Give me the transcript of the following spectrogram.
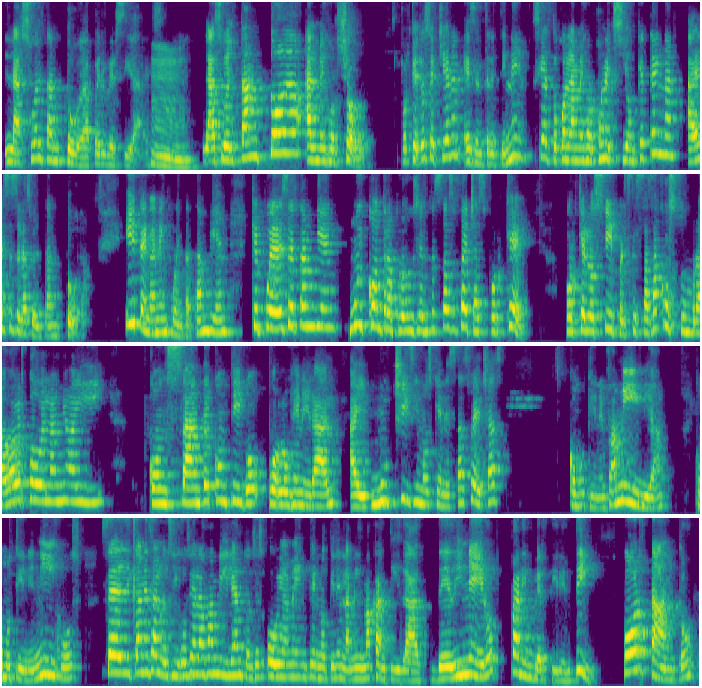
la sueltan toda perversidades. Hmm. La sueltan toda al mejor show, porque ellos se quieren es entretener, ¿cierto? Con la mejor conexión que tengan, a ese se la sueltan toda. Y tengan en cuenta también que puede ser también muy contraproducente estas fechas. ¿Por qué? Porque los zippers que estás acostumbrado a ver todo el año ahí, constante contigo, por lo general, hay muchísimos que en estas fechas, como tienen familia, como tienen hijos, se dedican es a los hijos y a la familia, entonces obviamente no tienen la misma cantidad de dinero para invertir en ti. Por tanto,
